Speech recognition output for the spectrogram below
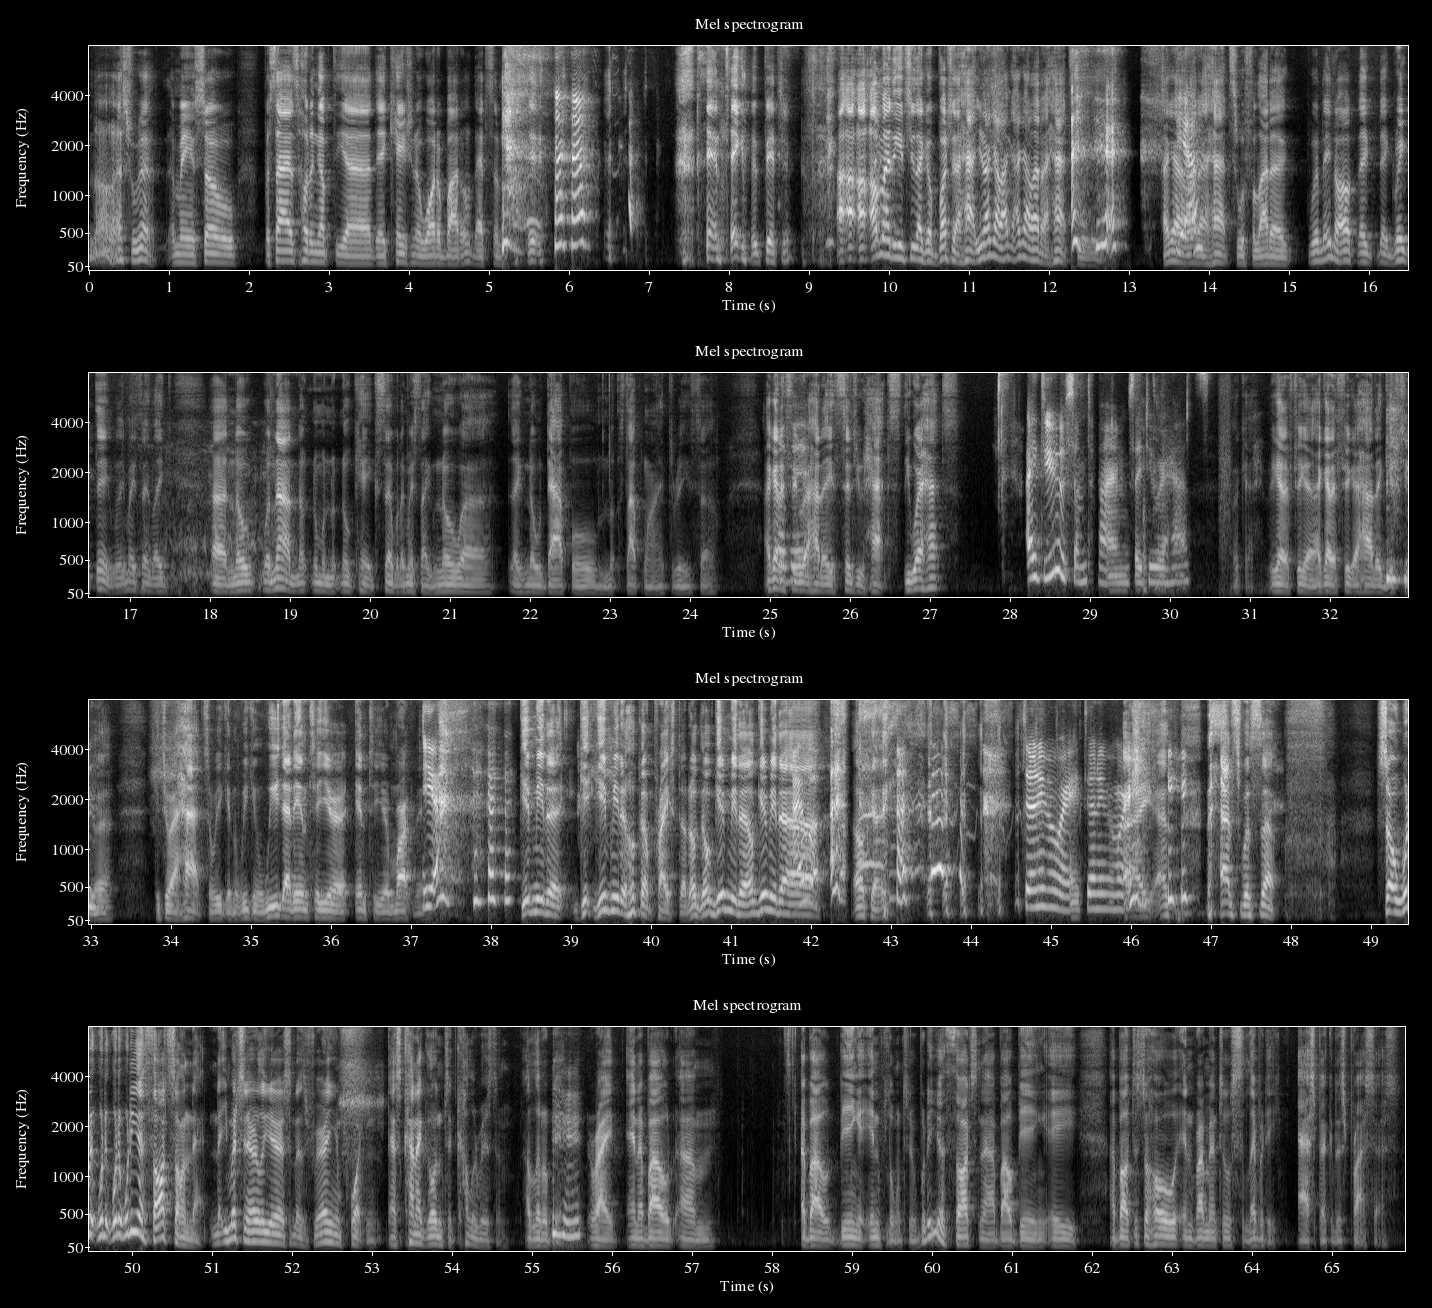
No, that's good. I mean, so besides holding up the uh, the occasional water bottle, that's some. and taking a picture. I, I, am gonna have to get you like a bunch of hats. You know, I got I got a lot of hats. Here. I got yeah. a lot of hats with a lot of well, they know they they're great things. They may say like uh, no, well now no no no, no KXL, but they may say like no uh, like no DAPL, no, stop line three. So I got to figure it. out how to send you hats. Do you wear hats? I do sometimes. I okay. do wear hats. Okay, we got to figure. I got to figure out how to get you a get you a hat so we can we can weed that into your into your marketing. Yeah. give me the give, give me the hookup price though. Don't, don't give me the don't give me the. Uh, okay. don't even worry. Don't even worry. that's, that's what's up. So, what, what, what, are your thoughts on that? You mentioned earlier something that's very important. That's kind of going to colorism a little bit, mm-hmm. right? And about um, about being an influencer. What are your thoughts now about being a about just the whole environmental celebrity aspect of this process?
